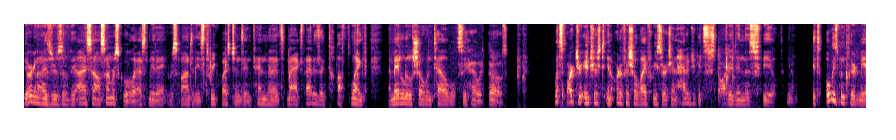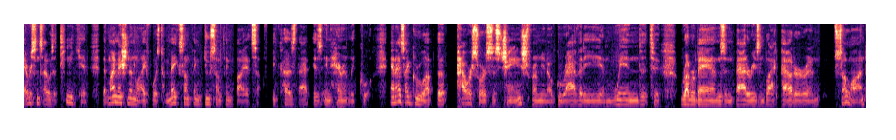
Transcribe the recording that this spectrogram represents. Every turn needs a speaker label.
Speaker 1: The organizers of the ISAL Summer School asked me to respond to these three questions in 10 minutes max. That is a tough length. I made a little show and tell. We'll see how it goes. What sparked your interest in artificial life research and how did you get started in this field? You know, it's always been clear to me ever since I was a teeny kid that my mission in life was to make something do something by itself because that is inherently cool. And as I grew up, the power sources changed from, you know, gravity and wind to rubber bands and batteries and black powder and so on.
